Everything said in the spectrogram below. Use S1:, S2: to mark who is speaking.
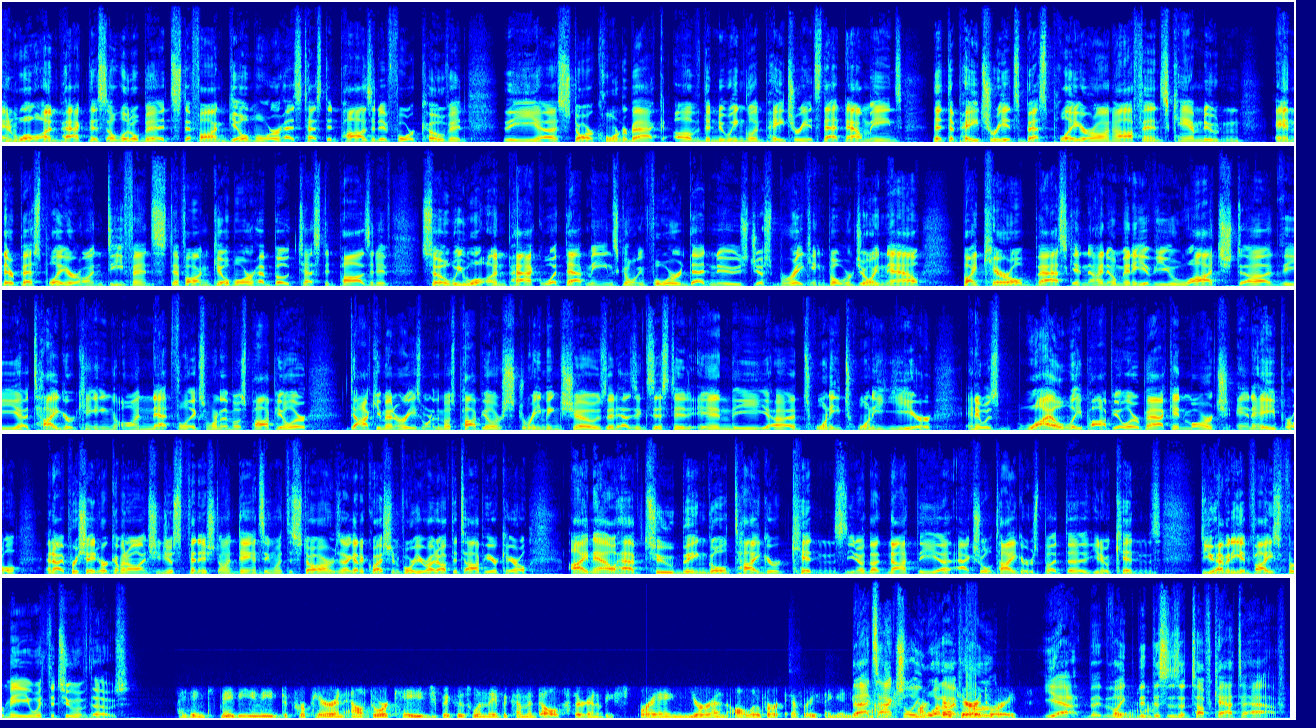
S1: and we'll unpack this a little bit. Stephon Gilmore has tested positive for COVID, the uh, star cornerback of the New England Patriots. That now means that the Patriots' best player on offense, Cam Newton, and their best player on defense, Stephon Gilmore, have both tested positive. So we will unpack what that means going forward. That news just breaking. But we're joined now by Carole Baskin. I know many of you watched uh, the uh, Tiger King on Netflix, one of the most popular documentaries, one of the most popular streaming shows that has existed in the uh, 2020 year. And it was wildly popular back in March and April. And I appreciate her coming on. She just finished on Dancing with the Stars. And I got a question for you right off the top here, Carole. I now have two Bengal tiger kittens, you know, not the uh, actual tigers, but the, you know, kittens. Do you have any advice for me with the two of those?
S2: I think maybe you need to prepare an outdoor cage because when they become adults, they're going to be spraying urine all over everything in your
S1: That's actually what I've
S2: territory.
S1: heard. Yeah, th- like
S2: Yeah.
S1: th- this is a tough cat to have.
